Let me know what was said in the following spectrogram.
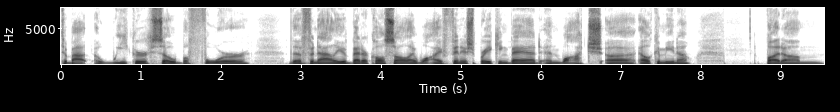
to about a week or so before the finale of Better Call Saul. I, I finished Breaking Bad and watch uh, El Camino, but um,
